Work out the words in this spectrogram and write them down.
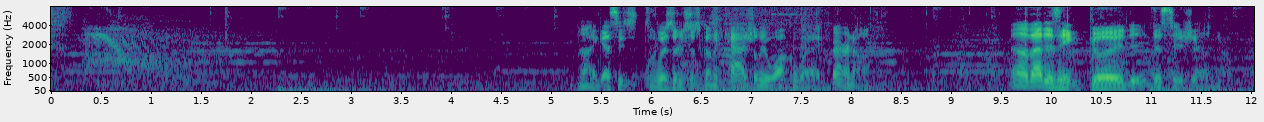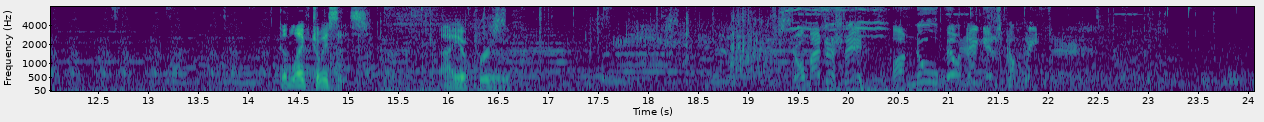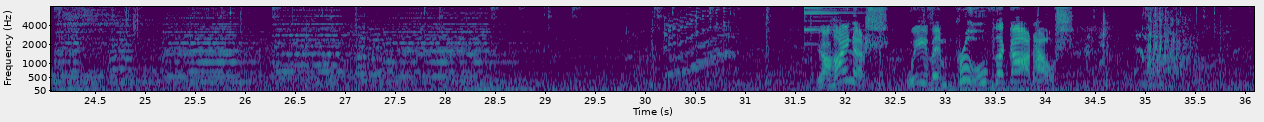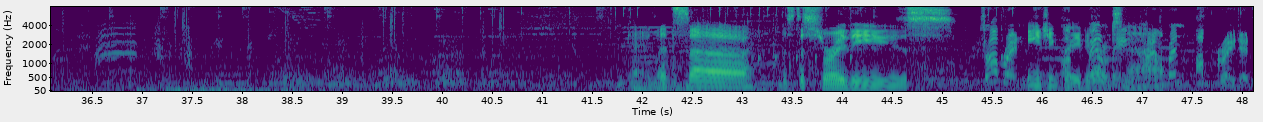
No, I guess he's, the wizard's just gonna casually walk away. Fair enough. No, that is a good decision. Good life choices. I approve. New building is complete. Your Highness, we've improved the guardhouse. Okay, let's uh let's destroy these Sovereign, Ancient graveyards now. upgraded.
